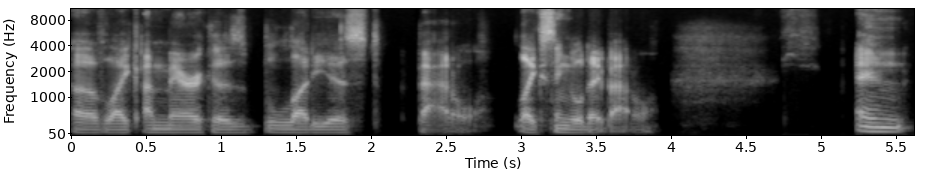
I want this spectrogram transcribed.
of like America's bloodiest battle, like single day battle. And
